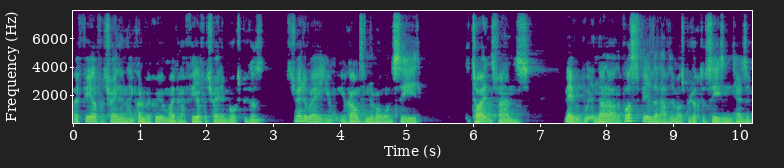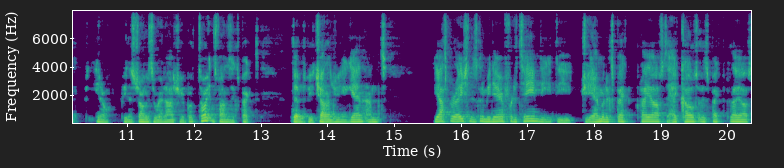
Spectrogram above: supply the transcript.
I feel for Treylon. I kind of agree with Michael. I feel for Treylon Burks because straight away you're, you're going to the number one seed. The Titans fans, maybe not all of us feel they'll have the most productive season in terms of you know being as strong as they were last year, but Titans fans expect them to be challenging again. And the aspiration is going to be there for the team. The the GM would expect playoffs. The head coach would expect the playoffs,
